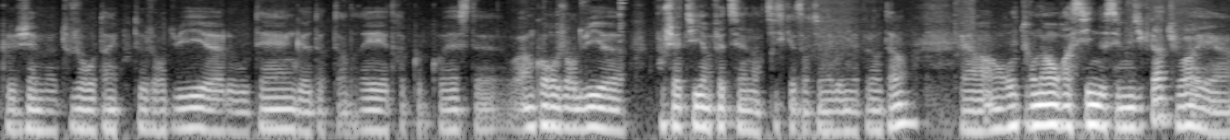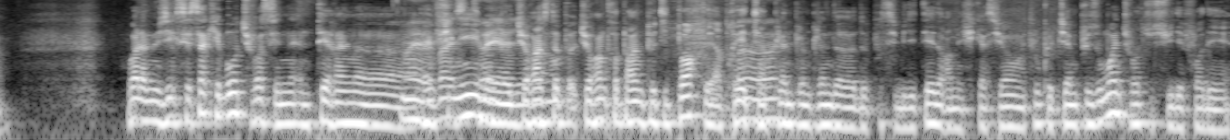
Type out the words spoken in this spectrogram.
que j'aime toujours autant écouter aujourd'hui, le Wu-Tang, Dr. Dre, Trap Call Quest. encore aujourd'hui, Pusha T, en fait, c'est un artiste qui a sorti un album il y a pas longtemps en retournant aux racines de ces musiques-là, tu vois. Et, euh, la musique, c'est ça qui est beau, tu vois, c'est un terrain euh, infini, mais tu, restes, tu rentres par une petite porte et après, tu as plein, plein, plein de, possibilités, de ramifications et tout, que tu aimes plus ou moins, tu vois, tu suis des fois des,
